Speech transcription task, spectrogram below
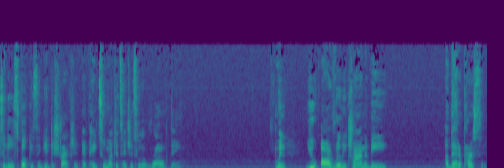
to lose focus and get distraction and pay too much attention to the wrong thing. When you are really trying to be a better person,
